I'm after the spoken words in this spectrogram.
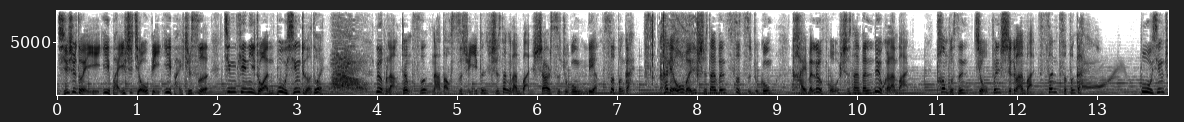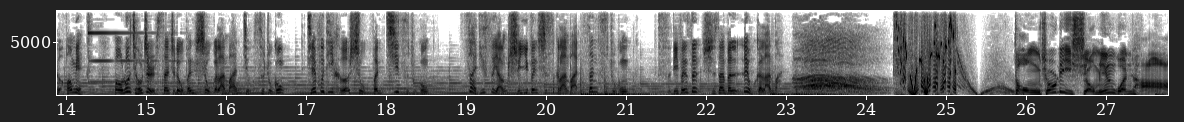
骑士队以一百一十九比一百一十四惊天逆转步行者队。勒布朗·詹姆斯拿到四十一分、十三个篮板、十二次助攻、两次封盖；凯里·欧文十三分、四次助攻；凯文·乐福十三分、六个篮板；汤普森九分、十个篮板、三次封盖。步行者方面，保罗·乔治三十六分、十五个篮板、九次助攻；杰夫·蒂克十五分、七次助攻；塞迪斯·杨十一分、十四个篮板、三次助攻；史蒂芬森十三分、六个篮板。懂球帝小明观察啊。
